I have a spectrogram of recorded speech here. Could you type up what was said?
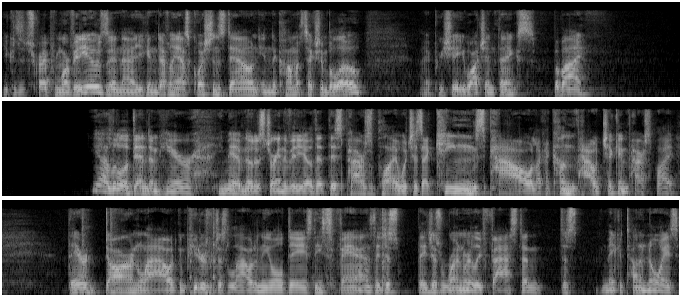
You can subscribe for more videos, and uh, you can definitely ask questions down in the comment section below. I appreciate you watching. Thanks. Bye-bye. Yeah, a little addendum here. You may have noticed during the video that this power supply, which is a King's Pow, like a Kung Pao chicken power supply, they're darn loud. Computers were just loud in the old days. These fans, they just they just run really fast and just make a ton of noise.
